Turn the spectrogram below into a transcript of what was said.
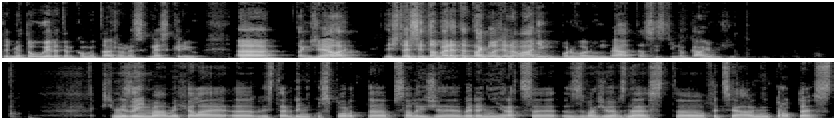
teď mě to ujede, ten komentář, ho nes, neskryju. Uh, takže ale, když si to berete takhle, že navádím k podvodu, já to asi s tím dokážu žít. Ještě mě zajímá, Michale, eh, vy jste v Deníku Sport eh, psali, že vedení Hradce zvažuje vznést eh, oficiální protest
